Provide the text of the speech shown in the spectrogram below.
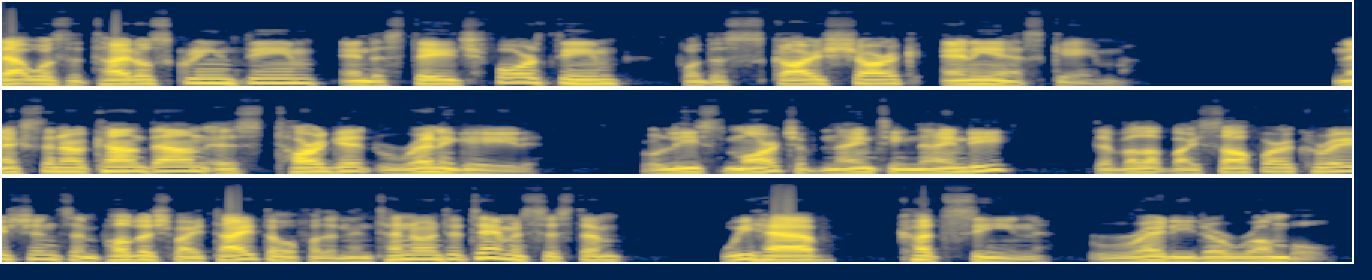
That was the title screen theme and the stage 4 theme for the Sky Shark NES game. Next in our countdown is Target Renegade, released March of 1990, developed by Software Creations and published by Taito for the Nintendo Entertainment System. We have Cutscene, Ready to Rumble.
